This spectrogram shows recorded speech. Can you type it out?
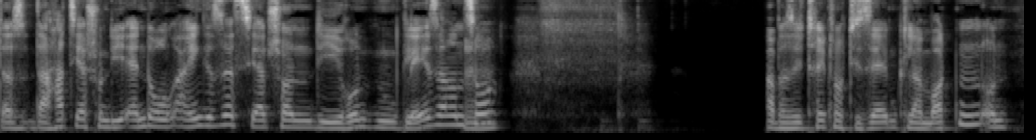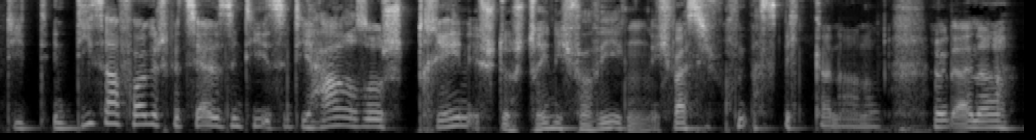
Das, da hat ja schon die Änderung eingesetzt. Sie hat schon die runden Gläser und so. Mhm. Aber sie trägt noch dieselben Klamotten und die, in dieser Folge speziell sind die, sind die Haare so strähnig, strähnig verwegen. Ich weiß nicht, warum das liegt, keine Ahnung. Irgendeiner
